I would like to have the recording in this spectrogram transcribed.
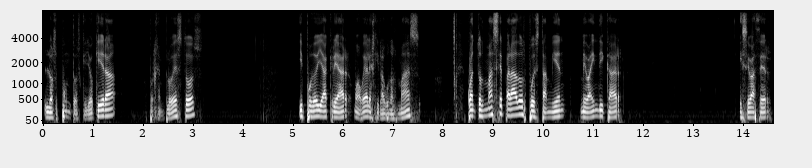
los puntos que yo quiera, por ejemplo estos, y puedo ya crear, bueno, voy a elegir algunos más. Cuantos más separados, pues también me va a indicar y se va a hacer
